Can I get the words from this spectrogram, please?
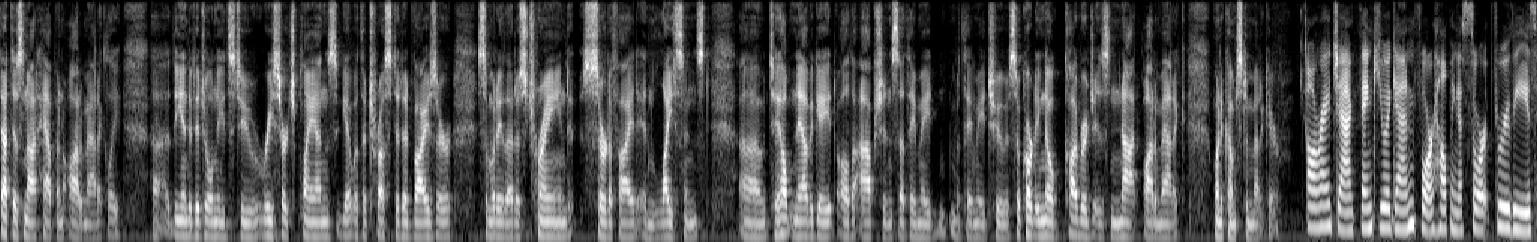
that does not happen automatically. Uh, the individual needs to research plans, get with a trusted advisor, somebody that is trained, certified, and licensed uh, to help navigate all the options that they may that they may choose. So, Courtney, no coverage is not automatic when it comes to Medicare. All right, Jack, thank you again for helping us sort through these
